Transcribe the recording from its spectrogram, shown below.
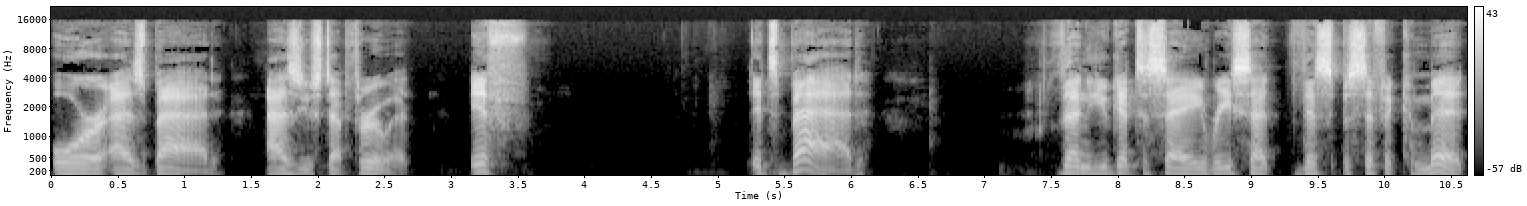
or as bad as you step through it. If it's bad, then you get to say reset this specific commit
